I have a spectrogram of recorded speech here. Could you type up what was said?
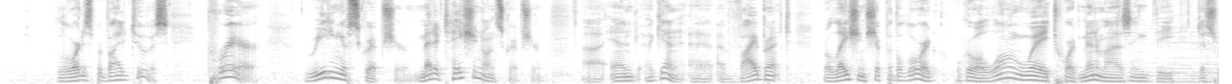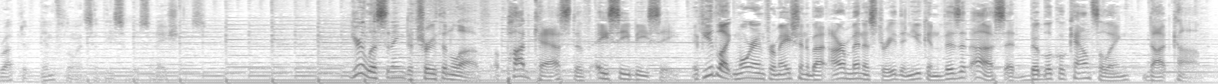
the Lord has provided to us prayer, reading of Scripture, meditation on Scripture, uh, and again, a, a, vibrant relationship with the Lord will go a long way toward minimizing the disruptive influence of these hallucinations. You're listening to Truth and Love, a podcast of ACBC. If you'd like more information about our ministry, then you can visit us at biblicalcounseling.com.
